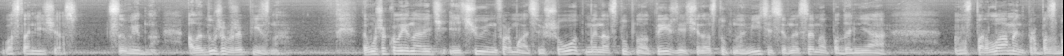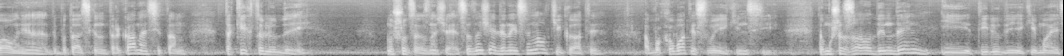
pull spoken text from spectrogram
в останній час. Це видно. Але дуже вже пізно. Тому що коли я навіть чую інформацію, що от ми наступного тижня чи наступного місяця внесемо подання в парламент про позбавлення депутатської недоторканності там таких-то людей. Ну що це означає? Це означає для них сигнал тікати або ховати свої кінці. Тому що за один день і ті люди, які мають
